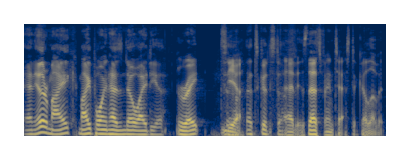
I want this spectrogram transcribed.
and the other Mike, Mike Boynton has no idea. right? So yeah, that's good stuff. That is that's fantastic. I love it.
